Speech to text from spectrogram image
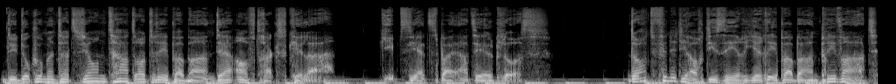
Die Dokumentation Tatort Reeperbahn, der Auftragskiller, gibt's jetzt bei RTL Plus. Dort findet ihr auch die Serie Reeperbahn Privat,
